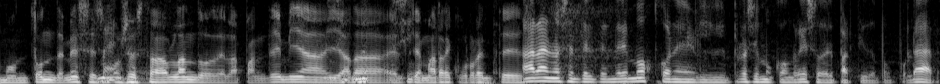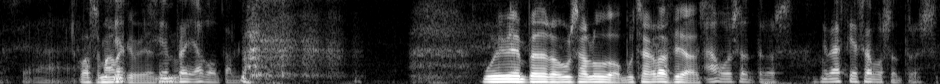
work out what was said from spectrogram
montón de meses hemos estado hablando de la pandemia y sí, ahora el sí. tema recurrente es Ahora nos entretendremos con el próximo congreso del Partido Popular. o sea, La semana que viene, Siempre ¿no? hay algo que hablar. Muy bien, Pedro, un saludo. Muchas gracias. A vosotros. Gracias a vosotros.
